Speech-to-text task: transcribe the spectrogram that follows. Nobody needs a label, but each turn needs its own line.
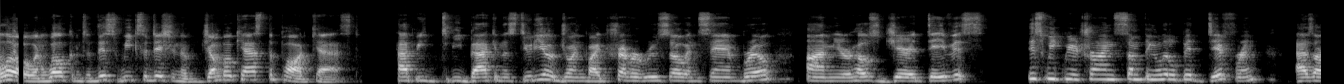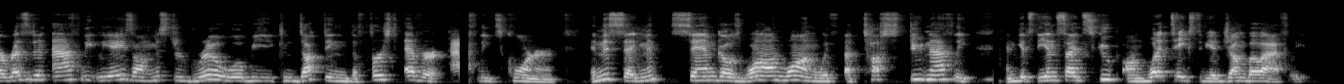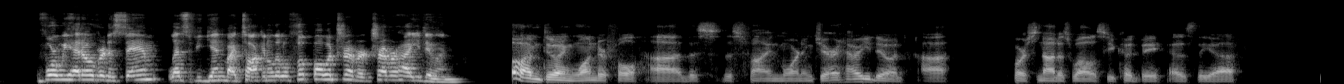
Hello and welcome to this week's edition of JumboCast the podcast. Happy to be back in the studio, joined by Trevor Russo and Sam Brill. I'm your host, Jarrett Davis. This week we are trying something a little bit different, as our resident athlete liaison, Mr. Brill, will be conducting the first ever Athletes Corner. In this segment, Sam goes one on one with a Tufts student athlete and gets the inside scoop on what it takes to be a jumbo athlete. Before we head over to Sam, let's begin by talking a little football with Trevor. Trevor, how you doing?
Oh, I'm doing wonderful uh, this this fine morning, Jarrett. How are you doing? Uh, of course, not as well as you could be, as the uh,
